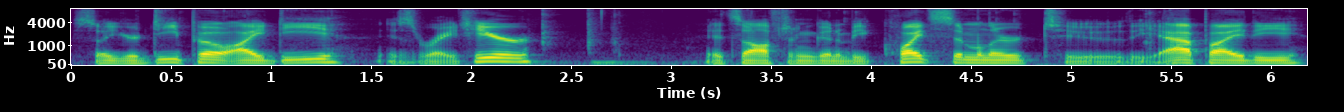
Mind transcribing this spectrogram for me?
So your depot ID is right here. It's often going to be quite similar to the app ID.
